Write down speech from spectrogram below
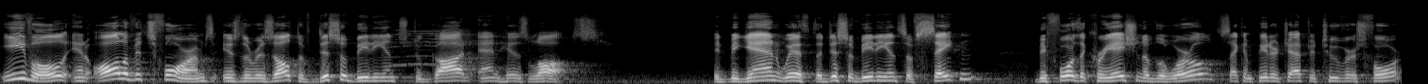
Evil in all of its forms is the result of disobedience to God and His laws. It began with the disobedience of Satan before the creation of the world, 2 Peter chapter 2, verse 4.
